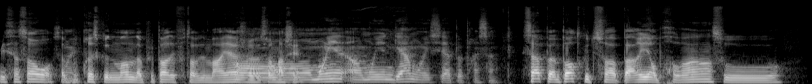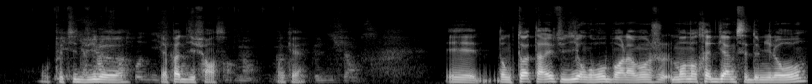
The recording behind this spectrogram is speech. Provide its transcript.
1500 euros, c'est à peu près ce que demandent la plupart des photographes de mariage en, sur le marché. En moyenne, en moyenne gamme, oui, c'est à peu près ça. Ça, peu importe que tu sois à Paris, en province ou en petite ville, il n'y a pas de différence. Non, ok. Peu de différence. Et donc toi, tu arrives, tu dis en gros, bon, là, mon entrée de gamme, c'est 2000 euros.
